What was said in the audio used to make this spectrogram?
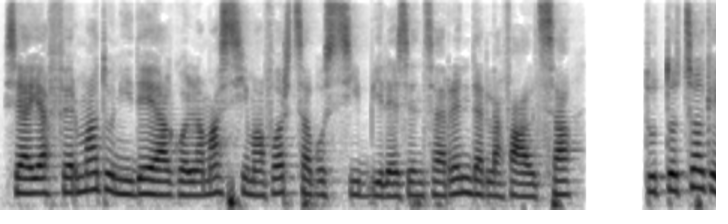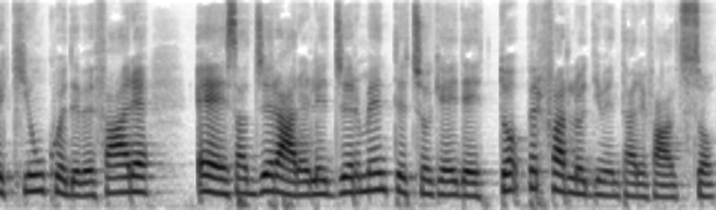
Se hai affermato un'idea con la massima forza possibile senza renderla falsa, tutto ciò che chiunque deve fare è esagerare leggermente ciò che hai detto per farlo diventare falso.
